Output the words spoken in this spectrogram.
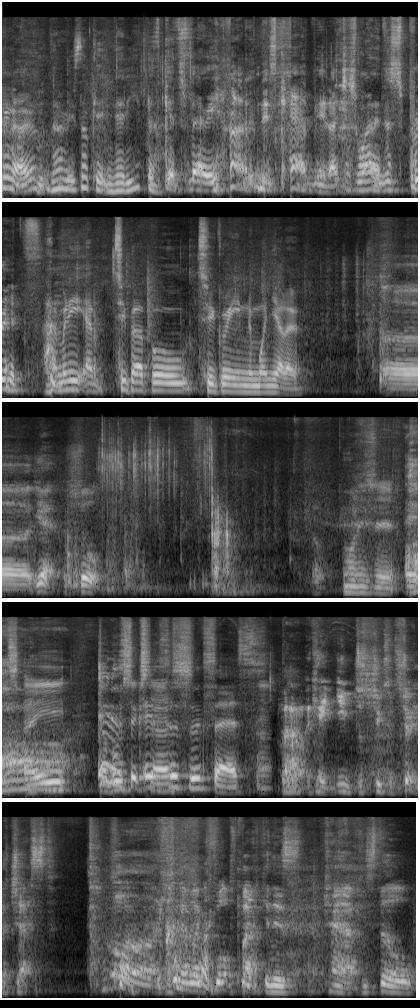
You know. No, he's not getting that either. It gets very hot in this cabin. I just wanted to spritz. How many? Um, two purple, two green, and one yellow. uh, yeah, sure. What is it? It's a double It's- success. It's a success. Bam. Okay, you just shoot him straight in the chest. Oh, he kind of like flops back in his cab. He's still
